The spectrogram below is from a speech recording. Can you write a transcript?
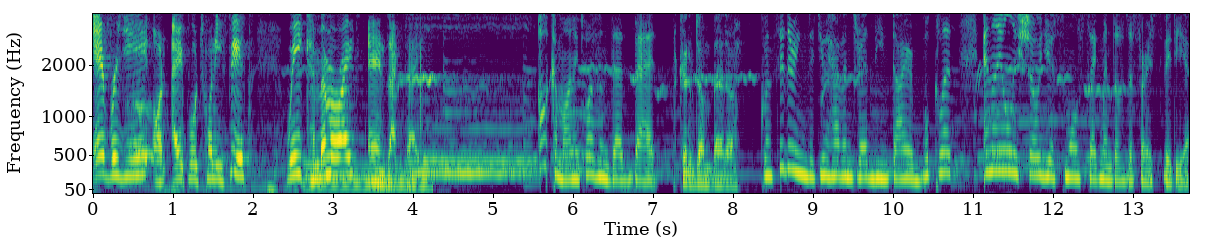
Every year on April 25th, we commemorate Anzac Day. Oh, come on, it wasn't that bad. I could have done better. Considering that you haven't read the entire booklet and I only showed you a small segment of the first video.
